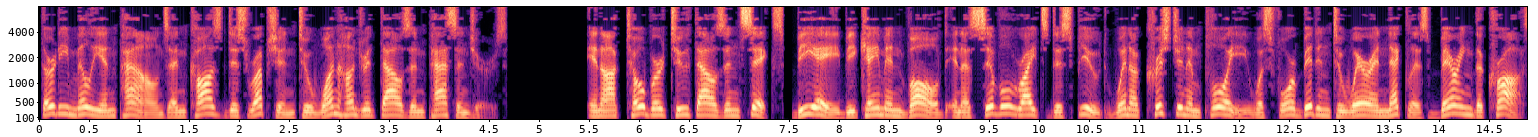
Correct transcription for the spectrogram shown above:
£30 million and caused disruption to 100,000 passengers passengers. In October 2006, BA became involved in a civil rights dispute when a Christian employee was forbidden to wear a necklace bearing the cross,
